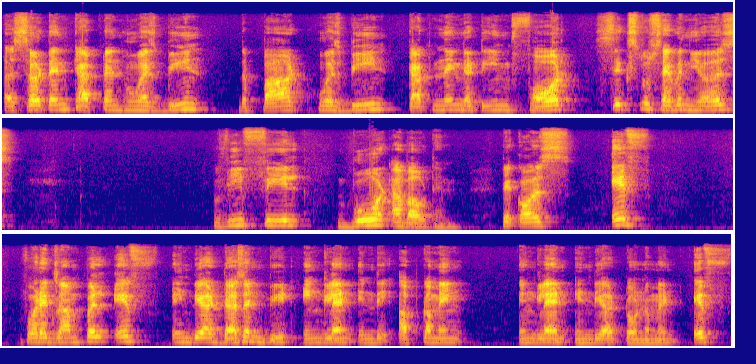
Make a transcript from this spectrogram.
a certain captain who has been the part, who has been captaining the team for six to seven years, we feel bored about him because if for example if india doesn't beat england in the upcoming england india tournament if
